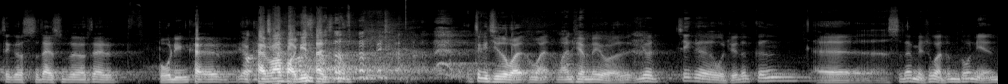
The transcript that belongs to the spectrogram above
这个时代是不是要在柏林开要开发房地产项目？这个其实完完完全没有了，因为这个我觉得跟呃时代美术馆这么多年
